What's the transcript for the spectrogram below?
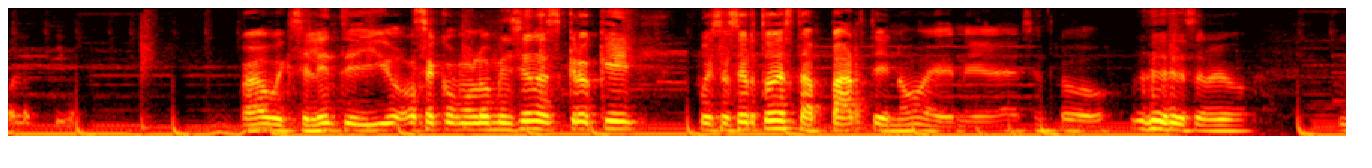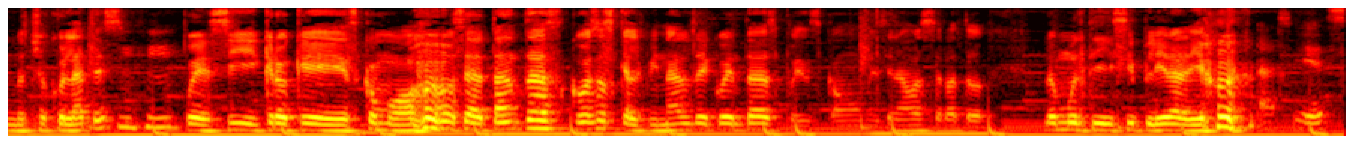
colectivo. Wow, excelente. Y, o sea, como lo mencionas, creo que pues hacer toda esta parte, ¿no? En el centro de desarrollo, los chocolates. Pues sí, creo que es como, o sea, tantas cosas que al final de cuentas, pues como mencionamos hace rato, lo multidisciplinario. Así es.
